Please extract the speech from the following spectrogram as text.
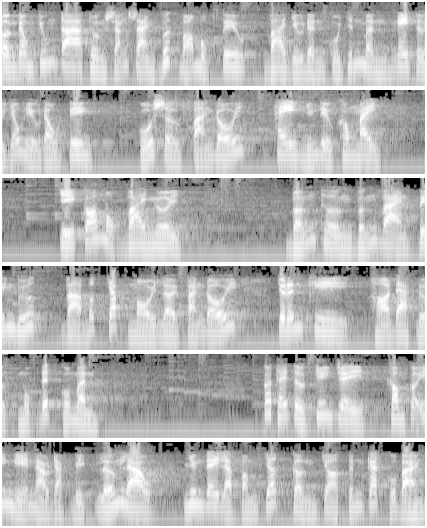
Phần đông chúng ta thường sẵn sàng vứt bỏ mục tiêu và dự định của chính mình ngay từ dấu hiệu đầu tiên của sự phản đối hay những điều không may. Chỉ có một vài người vẫn thường vững vàng tiến bước và bất chấp mọi lời phản đối cho đến khi họ đạt được mục đích của mình. Có thể từ kiên trì không có ý nghĩa nào đặc biệt lớn lao, nhưng đây là phẩm chất cần cho tính cách của bạn,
